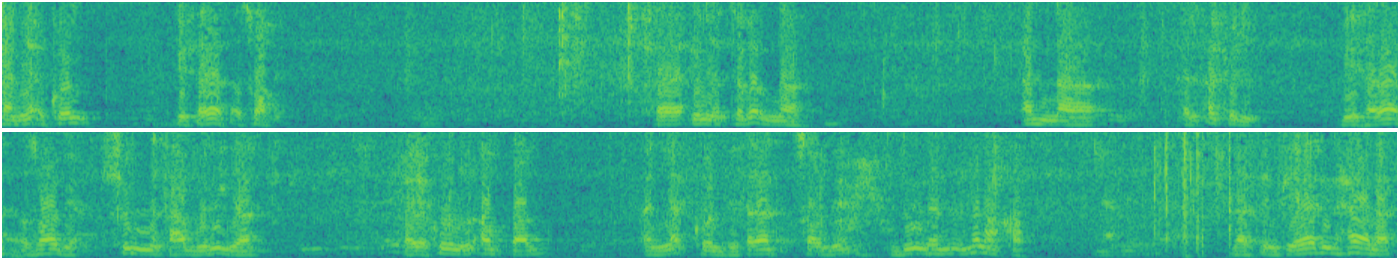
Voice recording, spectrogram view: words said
كان يأكل بثلاث أصابع. فإن اعتبرنا أن الأكل بثلاث أصابع سنة عبودية فيكون الأفضل أن يأكل بثلاث أصابع دون الملعقة لكن في هذه الحالة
